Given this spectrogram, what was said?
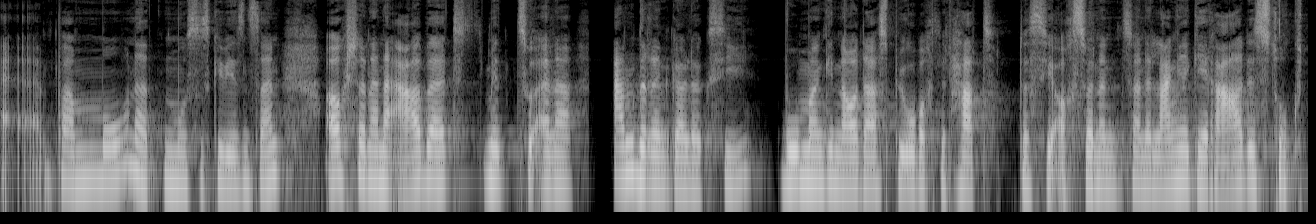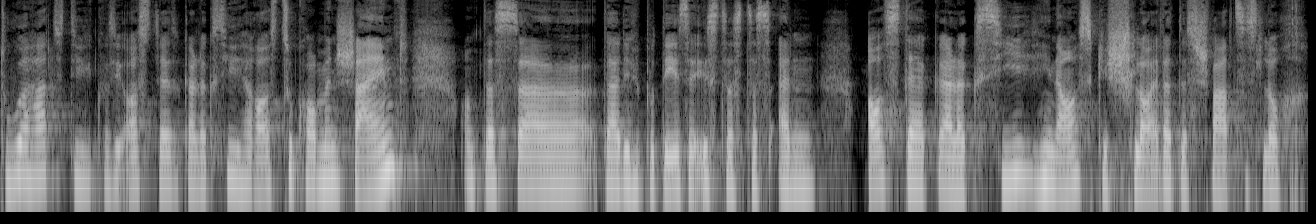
äh, ein paar Monaten, muss es gewesen sein, auch schon eine Arbeit mit zu einer anderen Galaxie, wo man genau das beobachtet hat, dass sie auch so, einen, so eine lange gerade Struktur hat, die quasi aus der Galaxie herauszukommen scheint und dass äh, da die Hypothese ist, dass das ein aus der Galaxie hinausgeschleudertes schwarzes Loch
